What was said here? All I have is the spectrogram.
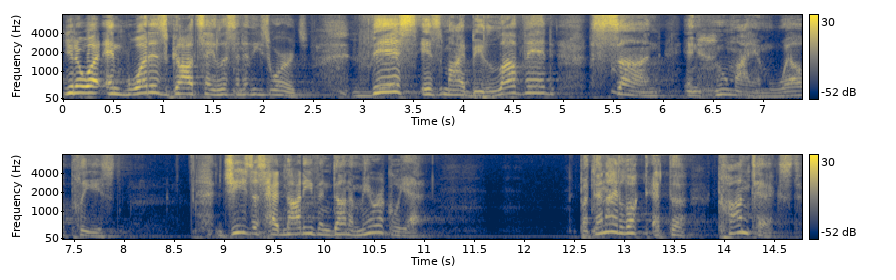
You know what? And what does God say? Listen to these words This is my beloved Son in whom I am well pleased. Jesus had not even done a miracle yet. But then I looked at the context.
